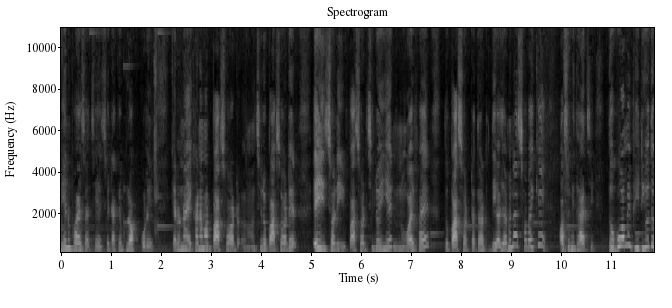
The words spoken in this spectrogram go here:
মেন ভয়েস আছে, সেটাকে ব্লক করে কেননা এখানে আমার পাসওয়ার্ড ছিল পাসওয়ার্ডের এই সরি পাসওয়ার্ড ছিল ইয়ের ওয়াইফাইয়ের তো পাসওয়ার্ডটা তো আর দেওয়া যাবে না সবাইকে, অসুবিধা আছে। তবুও আমি ভিডিওতে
